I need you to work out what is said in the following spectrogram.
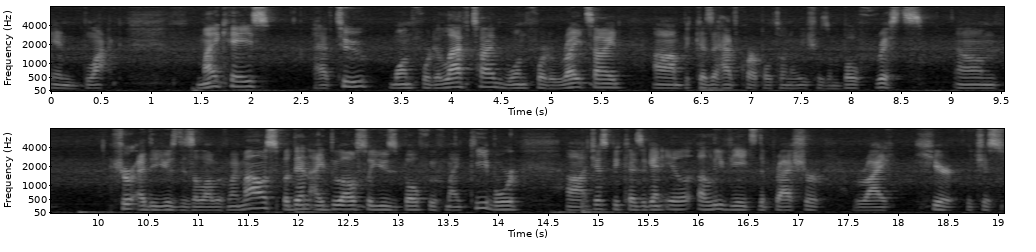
and black. My case, I have two, one for the left side, one for the right side, um, because I have carpal tunnel issues on both wrists. Um, sure, I do use this a lot with my mouse, but then I do also use both with my keyboard, uh, just because again it alleviates the pressure right here, which is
